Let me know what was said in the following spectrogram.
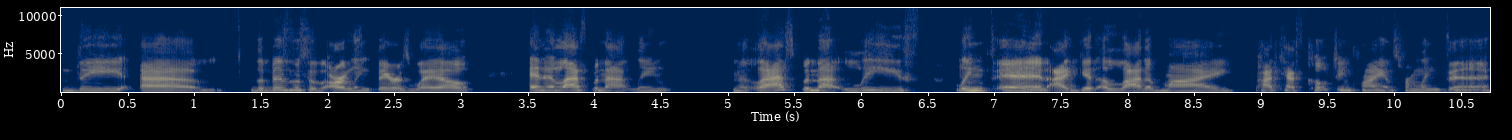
the um the businesses are linked there as well. And then last but not linked, last but not least, LinkedIn. I get a lot of my podcast coaching clients from LinkedIn.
